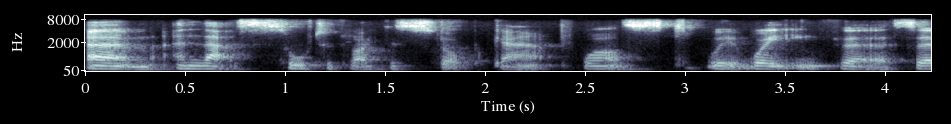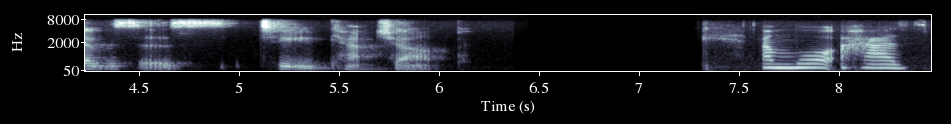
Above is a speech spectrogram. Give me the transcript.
um, and that's sort of like a stopgap whilst we're waiting for services to catch up. And what has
